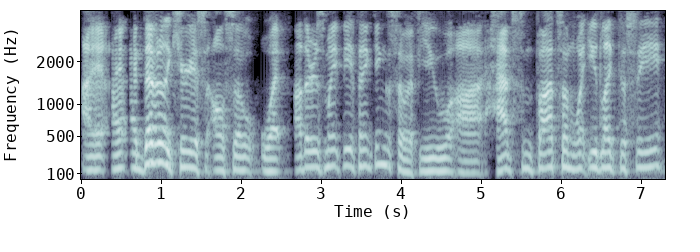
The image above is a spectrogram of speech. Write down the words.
I, I am definitely curious also what others might be thinking. So if you uh, have some thoughts on what you'd like to see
